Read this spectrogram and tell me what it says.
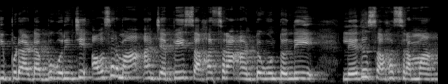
ఇప్పుడు ఆ డబ్బు గురించి అవసరమా? అని చెప్పి సహస్ర అంటూ ఉంటుంది. లేదు సహస్రమ్మ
